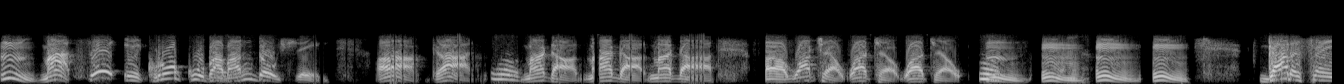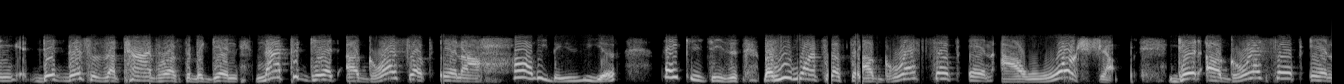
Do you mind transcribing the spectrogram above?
ondo bababase. Ekiese kronda mandosha. Mm, mase babandoshe. Ah, God. Mm. My God, my God, my God. Uh, watch out, watch out, watch out. Mm, mm, mm, mm. God is saying this is a time for us to begin not to get aggressive in our hallelujah. Thank you, Jesus. But He wants us to aggressive in our worship. Get aggressive in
